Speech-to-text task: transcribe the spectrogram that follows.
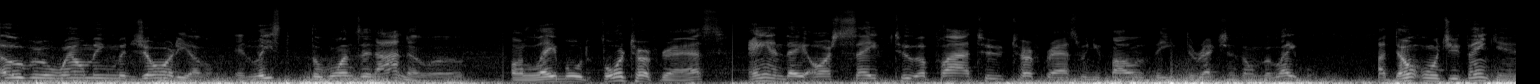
overwhelming majority of them, at least the ones that I know of, are labeled for turf grass and they are safe to apply to turf grass when you follow the directions on the label. I don't want you thinking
